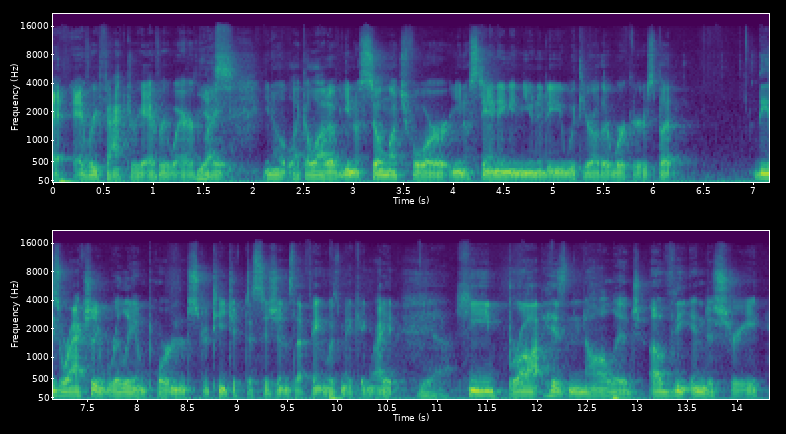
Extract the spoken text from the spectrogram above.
every factory everywhere? Yes. Right. You know, like a lot of you know, so much for you know standing in unity with your other workers, but these were actually really important strategic decisions that Fain was making, right? Yeah. He brought his knowledge of the industry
